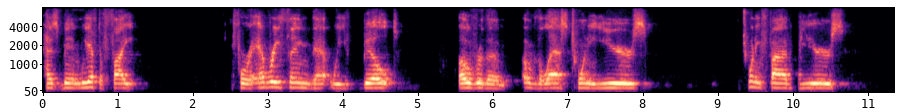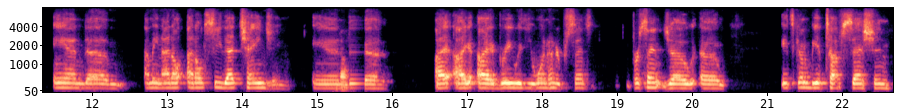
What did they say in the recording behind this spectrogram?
has been we have to fight for everything that we've built over the over the last 20 years 25 years. And um, i mean i don't i don't see that changing. And no. uh, I, I, I agree with you 100% joe. Um, it's going to be a tough session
